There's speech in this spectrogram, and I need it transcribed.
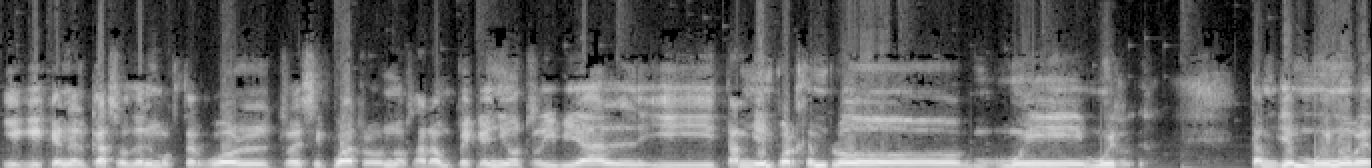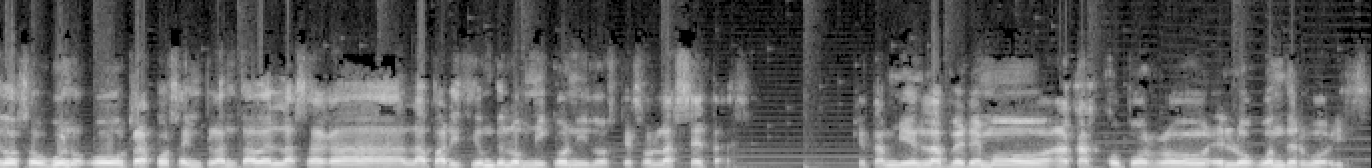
y que en el caso del Monster World 3 y 4 nos hará un pequeño trivial y también, por ejemplo, muy, muy, también muy novedoso, bueno, o otra cosa implantada en la saga, la aparición de los micónidos, que son las setas, que también las veremos a cascoporro en los Wonder Boys.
